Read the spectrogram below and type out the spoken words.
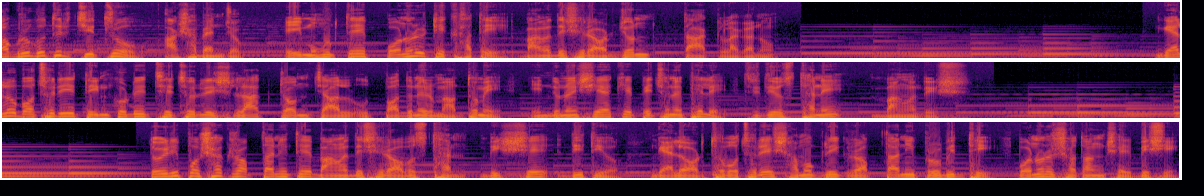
অগ্রগতির চিত্র আশাব্যঞ্জক। এই মুহূর্তে পনেরোটি খাতে বাংলাদেশের অর্জন তাক লাগানো। গেল বছরে তিন কোটি ছেচল্লিশ লাখ টন চাল উৎপাদনের মাধ্যমে ইন্দোনেশিয়াকে পেছনে ফেলে তৃতীয় স্থানে বাংলাদেশ। তৈরি পোশাক রপ্তানিতে বাংলাদেশের অবস্থান বিশ্বে দ্বিতীয়। গেল অর্থবছরে সামগ্রিক রপ্তানি প্রবৃদ্ধি পনেরো শতাংশের বেশি।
